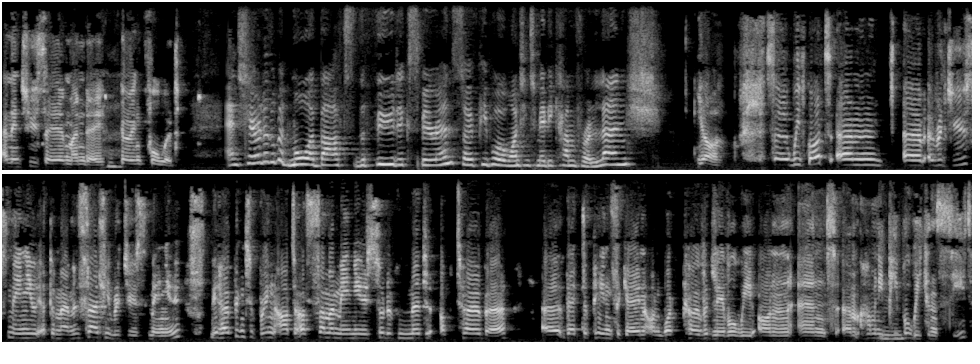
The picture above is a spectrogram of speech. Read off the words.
and then Tuesday and Monday going forward and share a little bit more about the food experience. So if people are wanting to maybe come for a lunch. Yeah. So we've got um, a, a, reduced menu at the moment, slightly reduced menu. We're hoping to bring out our summer menu sort of mid October. Uh, that depends again on what COVID level we're on and um, how many mm. people we can seat.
